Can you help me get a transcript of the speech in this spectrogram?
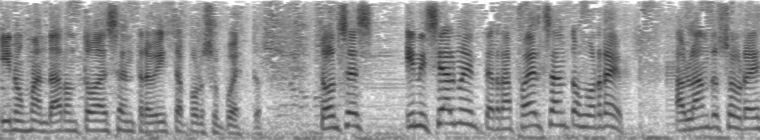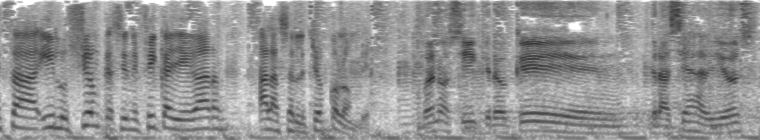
y nos mandaron toda esa entrevista por supuesto. Entonces, inicialmente Rafael Santos Borré hablando sobre esta ilusión que significa llegar a la selección Colombia. Bueno, sí, creo que gracias a Dios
